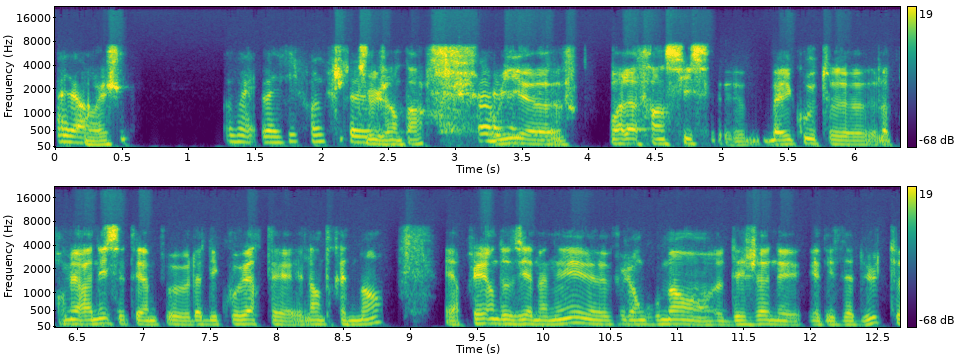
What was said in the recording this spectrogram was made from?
Alors, Ouais, je, ouais, vas-y Franck, je tu veux que te... j'en parle? Oui, euh, voilà, Francis. Euh, bah écoute, euh, la première année, c'était un peu la découverte et l'entraînement. Et après, en deuxième année, euh, vu l'engouement des jeunes et, et des adultes,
